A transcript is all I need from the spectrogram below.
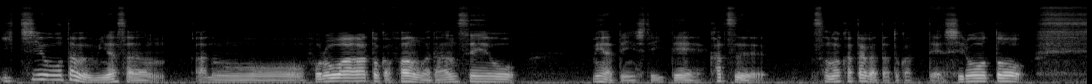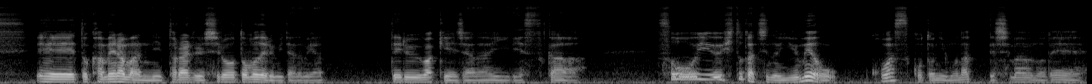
一応多分皆さんあのフォロワーとかファンは男性を目当てにしていてかつその方々とかって素人えーと、カメラマンに撮られる素人モデルみたいなのもやってるわけじゃないですか。そういう人たちの夢を壊すことにもなってしまうので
